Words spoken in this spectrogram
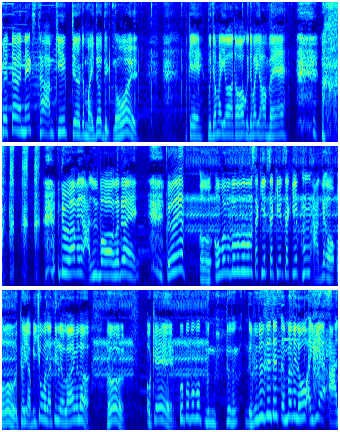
Better next time คิดเจอกันใหม่เด้อเด็กน้อยโอเคกูจะไม่ยอท้อกูจะไม่ยอมแพ้ดูครับมันอ่านบอกแล้วด้วยเอ๊บเออโอ้โหสกิปสกิปสกิปอ่านไม่ออกเออเธออยากมีช่วงเวลาที่เลวร้ายไหมล่ะเออ โอเคปุ๊บปุ๊บปุ๊บปุ๊บมันไม่ไม่รู้ไอ้เหี้ยอ่าน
